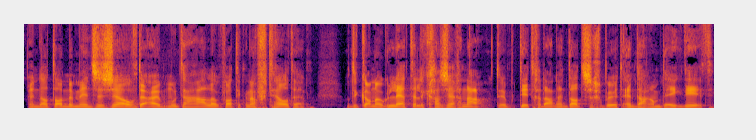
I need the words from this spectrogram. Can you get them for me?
En dat dan de mensen zelf eruit moeten halen wat ik nou verteld heb. Want ik kan ook letterlijk gaan zeggen, nou, ik heb dit gedaan en dat is er gebeurd en daarom deed ik dit.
